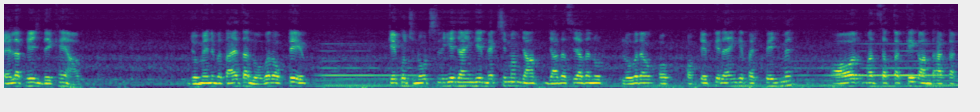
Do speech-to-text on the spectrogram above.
पहला फ़ेज़ देखें आप। जो मैंने बताया था लोअर ऑक्टेव के कुछ नोट्स लिए जाएँगे। मैक्सिमम ज़्यादा से ज़्यादा नोट लोअर ऑक्टेव के रहेंगे फ़र्स्ट पेज में और मध्य सप्तक के गांधार तक।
